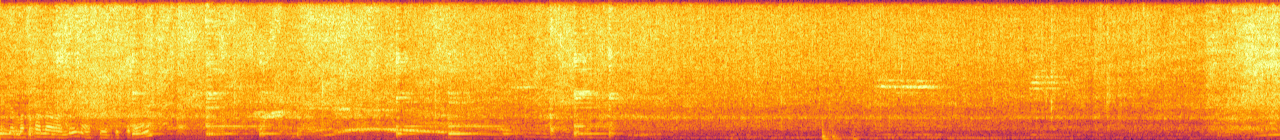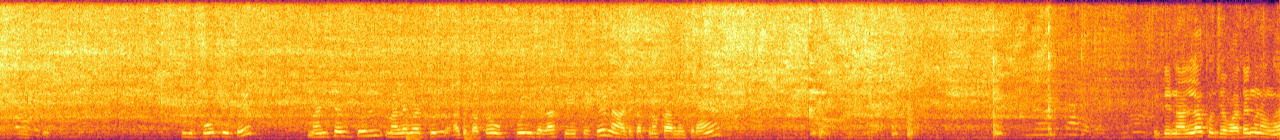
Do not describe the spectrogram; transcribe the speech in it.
இந்த மசாலா வந்து நான் சேர்த்துக்கிறேன். இது போட்டுட்டு மஞ்சள் தூள் மிளகாத்தூள் அதுக்கப்புறம் உப்பு இதெல்லாம் சேர்த்துட்டு நான் அதுக்கப்புறம் காமிக்கிறேன். இது நல்லா கொஞ்சம் வதங்கணுங்க.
